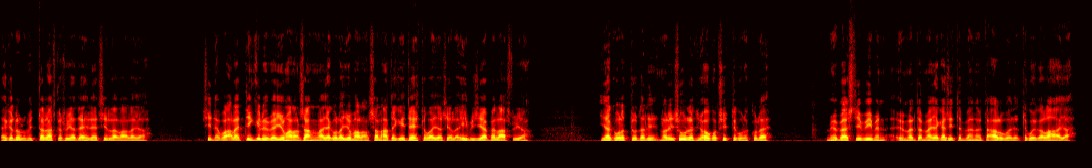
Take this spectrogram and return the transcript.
Eikä ne ollut mitään ratkaisuja tehneet sillä lailla. Ja sinne vaan alettiin kylveä Jumalan sanaa. Ja kun Jumalan sana teki tehtävä ja siellä ihmisiä pelastui ja, ja kuule, tuota, niin ne oli suuret joukot sitten, kuule, kun ne me päästiin viimein ymmärtämään ja käsittämään näitä alueita, että kuinka laaja –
